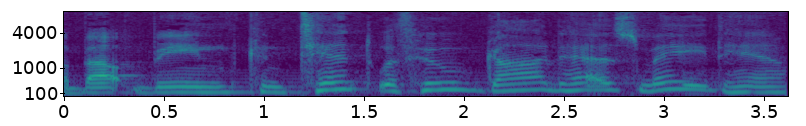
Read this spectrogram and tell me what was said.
about being content with who God has made him.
